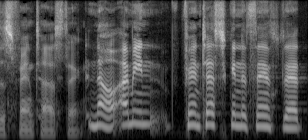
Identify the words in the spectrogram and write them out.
is fantastic. No, I mean fantastic in the sense that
